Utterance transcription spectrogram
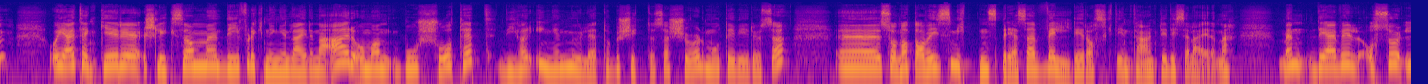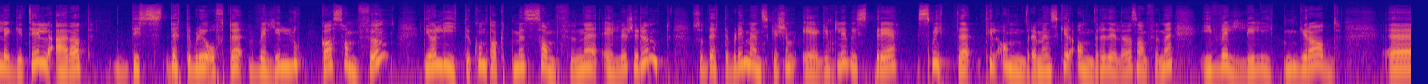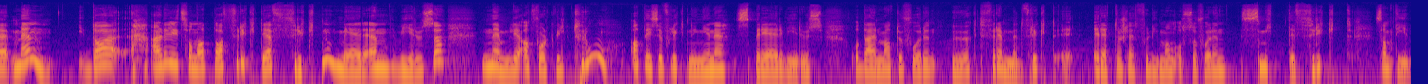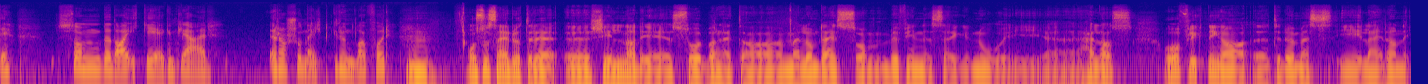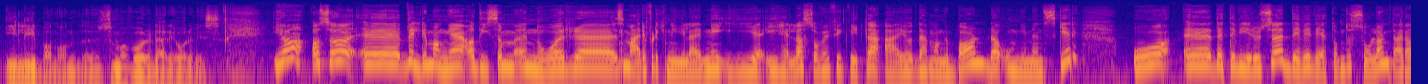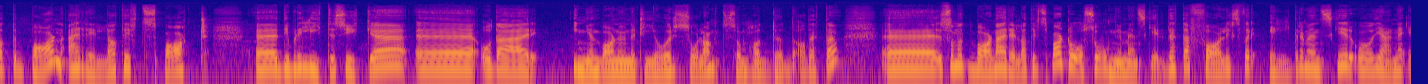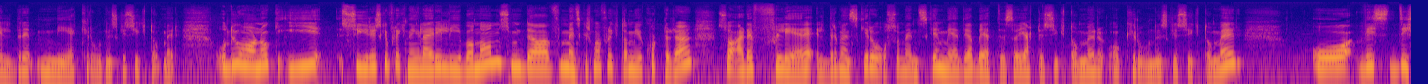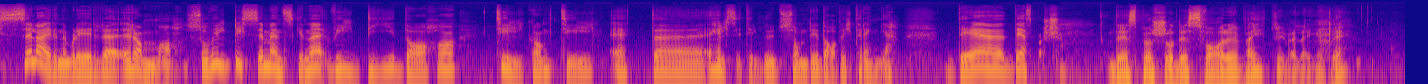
Og jeg tenker slik som de flyktningleirene er, og man bor så tett, de har ingen mulighet til å beskytte seg sjøl mot det viruset. Eh, sånn at da vil smitten spre seg veldig raskt internt i disse leirene. Men det jeg vil også legge til, er at dette blir ofte veldig lukka samfunn. De har lite kontakt med samfunnet ellers rundt. Så dette blir mennesker som egentlig vil spre smitte til andre mennesker, andre deler av samfunnet, i veldig liten grad. Eh, men da er det litt sånn at da frykter jeg frykten mer enn viruset. Nemlig at folk vil tro at disse flyktningene sprer virus. Og dermed at du får en økt fremmedfrykt, eh, rett og slett fordi man også får en smittefrykt samtidig. Som det da ikke egentlig er rasjonelt grunnlag for. Mm. Og så sier du at det er skilnad i sårbarheten mellom de som befinner seg nå i Hellas, og flyktninger til dømes i leirene i Libanon, som har vært der i årevis. Ja, altså eh, veldig mange av de som, når, eh, som er i flyktningleirene i, i, Hellas, som vi fikk vite, er jo det er mange barn, det er unge mennesker. Og eh, dette viruset, det vi vet om det så langt, er at barn er relativt spart. Eh, de blir lite syke, eh, og det er ingen barn under ti år så langt som har dødd av dette. Eh, sånn at barna er relativt spart, og også unge mennesker. Dette er farligst for eldre mennesker, og gjerne eldre med kroniske sykdommer. Og du har nok i syriske flyktningleirer i Libanon, som da, mennesker som har flykta mye kortere, så er det flere eldre mennesker, og også mennesker med diabetes og hjertesykdommer og kroniske sykdommer. Og hvis disse leirene blir eh, ramma, så vil disse menneskene vil de da ha tilgang til et uh, helsetilbud som de da vil trenge? Det, det spørs. Det spørs, og det svaret vet vi vel egentlig?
